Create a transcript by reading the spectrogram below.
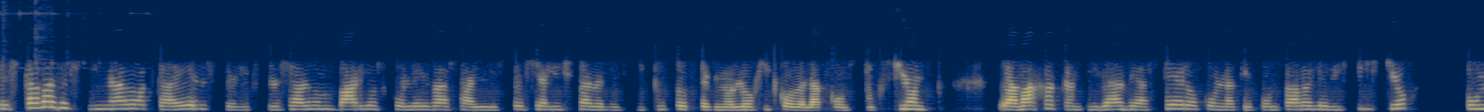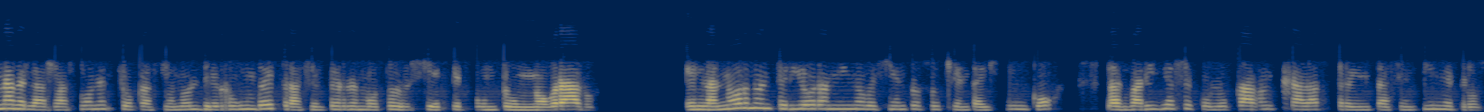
Estaba destinado a caerse, le expresaron varios colegas al especialista del Instituto Tecnológico de la Construcción. La baja cantidad de acero con la que contaba el edificio fue una de las razones que ocasionó el derrumbe tras el terremoto de 7.1 grados. En la norma anterior a 1985, las varillas se colocaban cada 30 centímetros.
